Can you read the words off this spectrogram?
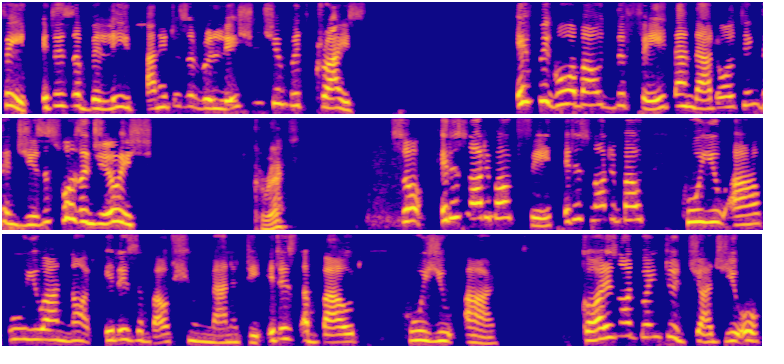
faith. It is a belief and it is a relationship with Christ. If we go about the faith and that all thing, then Jesus was a Jewish. Correct. So it is not about faith. It is not about who you are, who you are not. It is about humanity. It is about who you are. God is not going to judge you. Oh,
